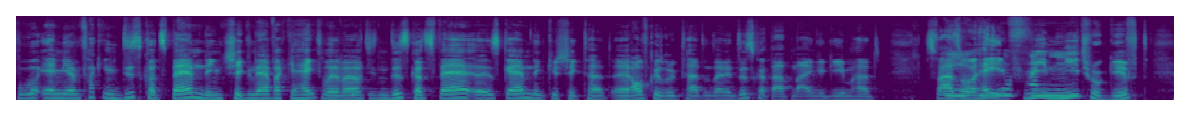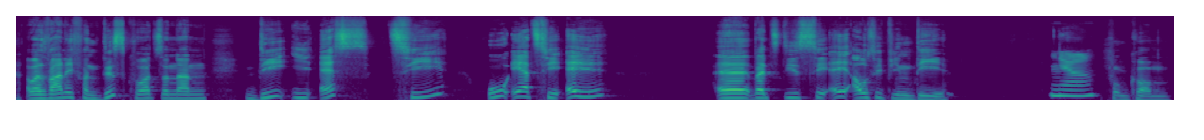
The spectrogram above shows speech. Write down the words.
wo er mir ein fucking Discord-Spam-Link schickt und er einfach gehackt wurde, weil er auf diesen Discord-Scam-Link geschickt hat, äh, raufgedrückt hat und seine Discord-Daten eingegeben hat. Es war so, Ey, hey, so Free. Nitro-Gift. Aber es war nicht von Discord, sondern D-I-S-C-O-R-C-L, äh, weil dieses CL aussieht wie ein D. Ja. .com.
